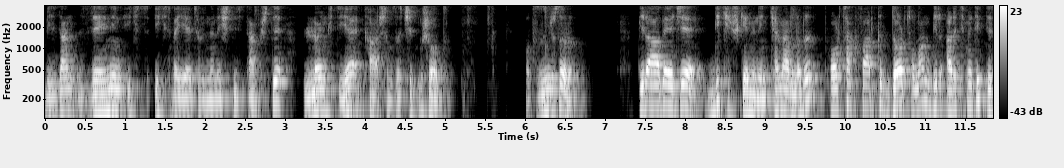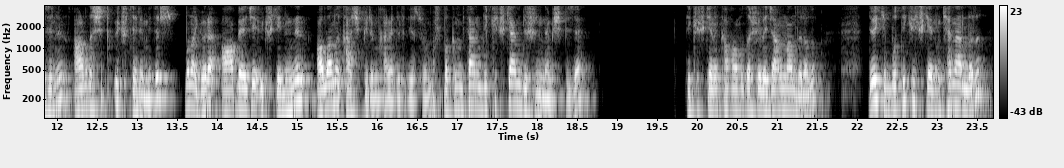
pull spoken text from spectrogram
Bizden z'nin x, x ve y türünden eşit istenmişti. Lönk diye karşımıza çıkmış oldu. 30. soru. Bir ABC dik üçgeninin kenarları ortak farkı 4 olan bir aritmetik dizinin ardışık 3 terimidir. Buna göre ABC üçgeninin alanı kaç birim karedir diye sormuş. Bakın bir tane dik üçgen düşün demiş bize. Dik üçgeni kafamızda şöyle canlandıralım. Diyor ki bu dik üçgenin kenarları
